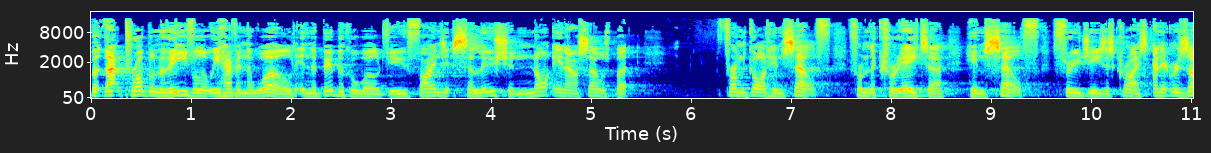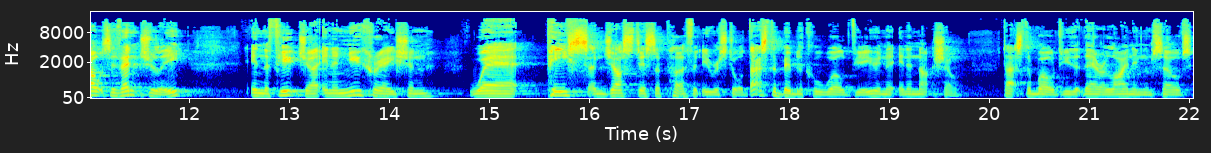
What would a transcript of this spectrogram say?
But that problem of evil that we have in the world, in the biblical worldview, finds its solution not in ourselves, but from God Himself, from the Creator Himself through Jesus Christ. And it results eventually in the future in a new creation where peace and justice are perfectly restored. That's the biblical worldview in a, in a nutshell. That's the worldview that they're aligning themselves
